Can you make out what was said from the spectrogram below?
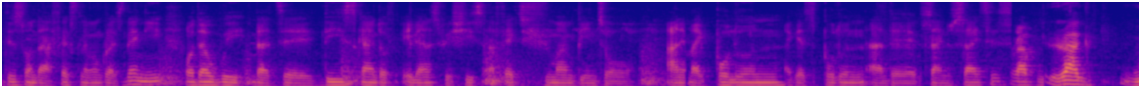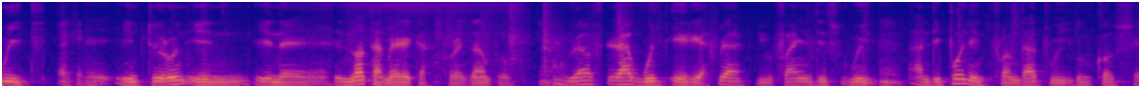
this one that affects lemongrass, there any other way that uh, these kind of alien species affect human beings or anim- like pollen, I guess pollen and uh, sinusitis? Rap- ragweed. Okay. In Toronto, in in, uh, in North America, for example, you have ragweed area where you find this weed, and the pollen from that weed will cause uh,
